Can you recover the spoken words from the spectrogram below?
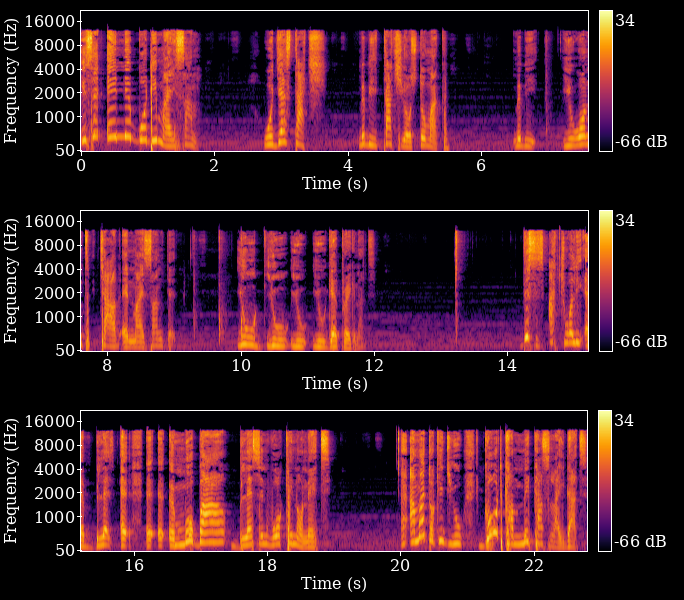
he said, Anybody, my son, will just touch, maybe touch your stomach. Maybe you want child, and my son, you you you you get pregnant. This is actually a bless a, a, a mobile blessing walking on it. Am I talking to you? God can make us like that.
